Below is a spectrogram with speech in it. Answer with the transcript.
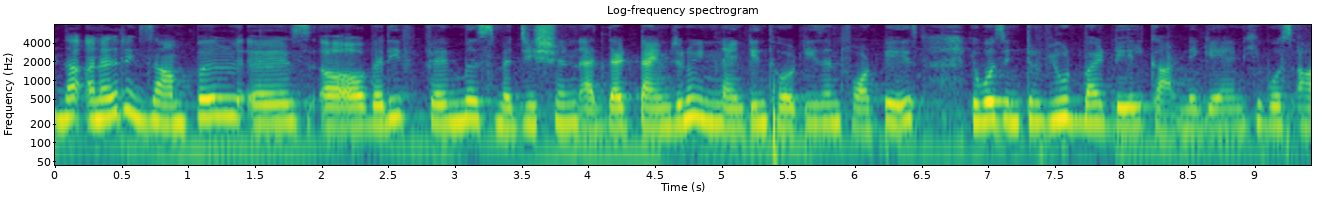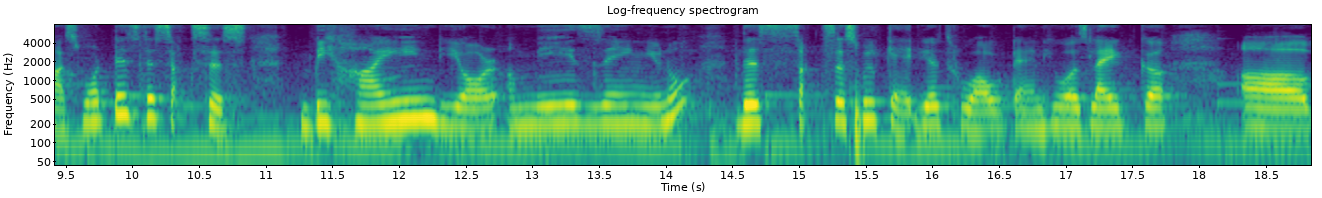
the another example is a very famous magician at that time. You know in 1930s and 40s he was interviewed by dale carnegie and he was asked what is the success behind your amazing you know this successful career throughout? And he was like uh, uh,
